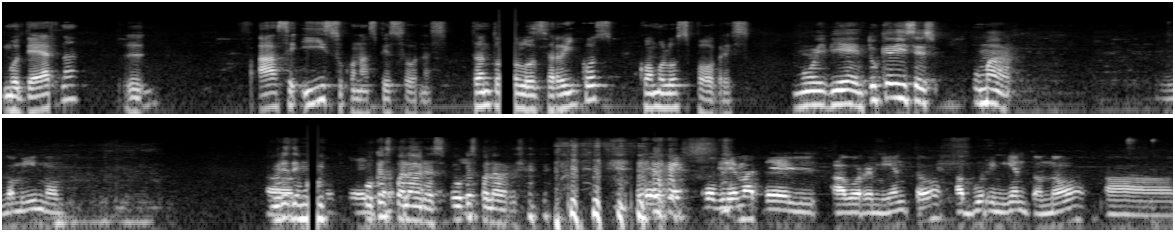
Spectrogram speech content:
moderna hace eso con las personas, tanto los ricos como los pobres. Muy bien. ¿Tú qué dices, Umar? Lo mismo. No eres de muy El pocas palabras, pocas palabras. El problema del aburrimiento, aburrimiento, ¿no? Ah,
